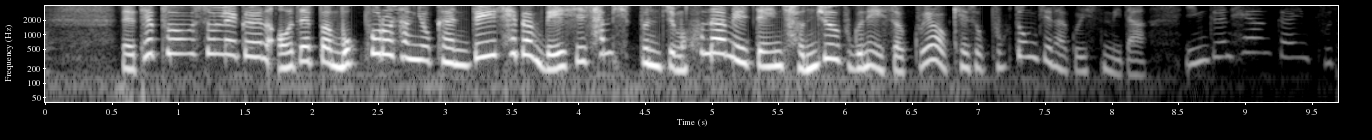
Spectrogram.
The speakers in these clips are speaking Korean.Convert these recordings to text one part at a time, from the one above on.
네, 태풍 솔릭은 어젯밤 목포로 상륙한 뒤 새벽 4시 30분쯤 호남 일대인 전주 부근에 있었고요. 계속 북동진하고 있습니다. 인근 해안가인 부...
